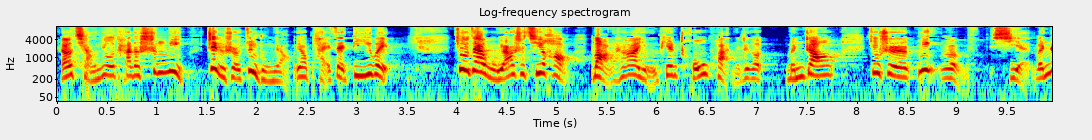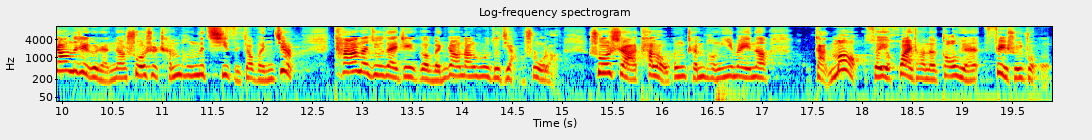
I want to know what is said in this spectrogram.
然后抢救他的生命，这个事儿最重要，要排在第一。位，就在五月二十七号，网上啊有一篇筹款的这个文章，就是命写文章的这个人呢，说是陈鹏的妻子叫文静，她呢就在这个文章当中就讲述了，说是啊她老公陈鹏因为呢。感冒，所以患上的高原肺水肿，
